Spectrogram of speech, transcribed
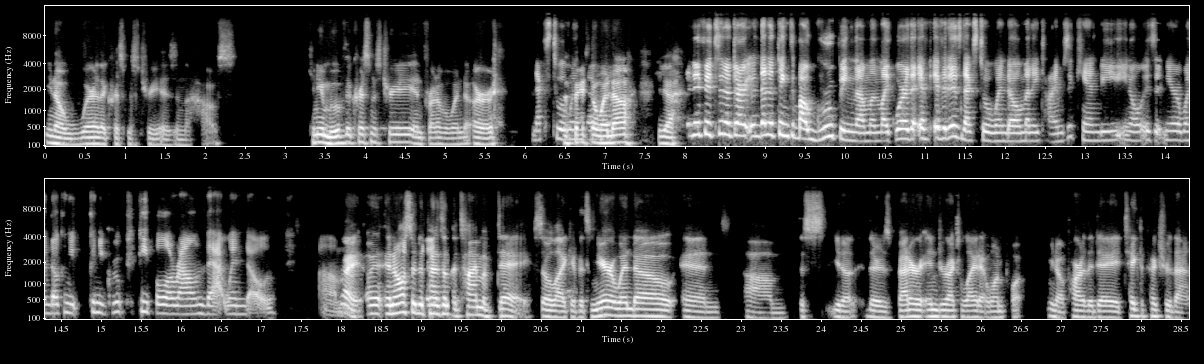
you know, where the Christmas tree is in the house. Can you move the Christmas tree in front of a window or next to a window? Face the window, yeah. And if it's in a dark, and then it thinks about grouping them and like where the if, if it is next to a window, many times it can be. You know, is it near a window? Can you can you group people around that window? Um, right, and also depends on the time of day. So, like if it's near a window and um, this, you know, there's better indirect light at one point, you know, part of the day, take the picture then.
